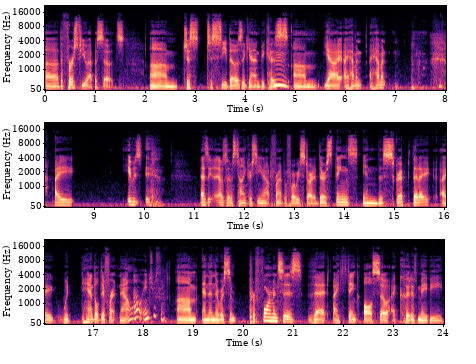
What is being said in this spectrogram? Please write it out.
uh, the first few episodes um, just to see those again because um, yeah, I, I haven't I haven't I it was as as I was telling Christine out front before we started. There's things in the script that I I would handle different now. oh, interesting. Um, and then there was some performances that I think also I could have maybe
